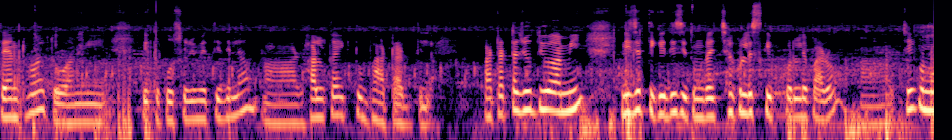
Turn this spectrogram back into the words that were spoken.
সেন্ট হয় তো আমি একটু কসুরি মেথি দিলাম আর হালকা একটু বাটার দিলাম। বাটারটা যদিও আমি নিজের থেকে দিয়েছি তোমরা ইচ্ছা করলে স্কিপ করলে পারো। আর যে কোনো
